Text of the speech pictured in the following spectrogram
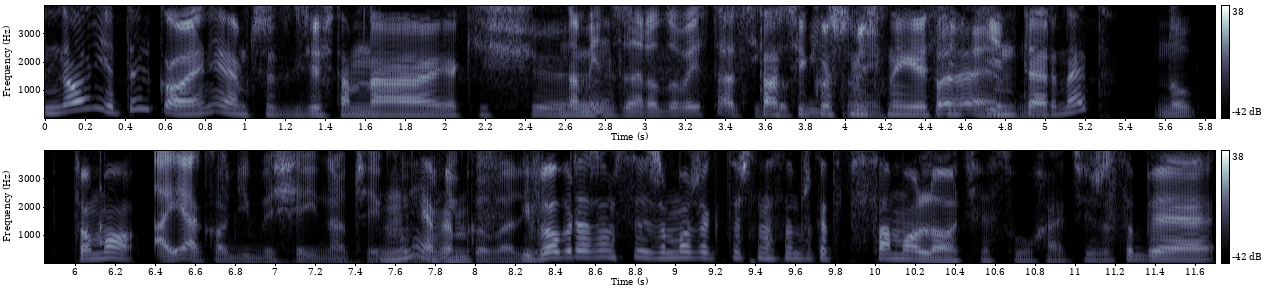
No nie tylko, ja nie wiem, czy gdzieś tam na jakiś... y, Na Międzynarodowej Stacji, stacji kosmicznej jest i- Pewnie. internet? No, To mo... a jak oni by się inaczej Nie wiem. komunikowali? I wyobrażam sobie, że może ktoś nas na przykład w samolocie słuchać, że sobie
